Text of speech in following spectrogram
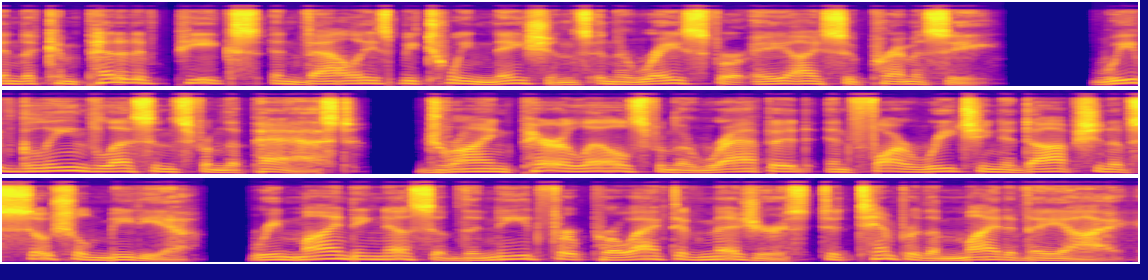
and the competitive peaks and valleys between nations in the race for AI supremacy. We've gleaned lessons from the past, drawing parallels from the rapid and far reaching adoption of social media reminding us of the need for proactive measures to temper the might of AI.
